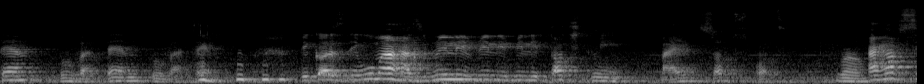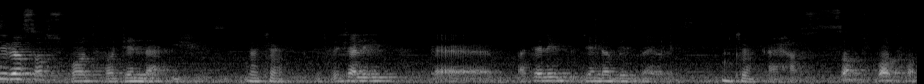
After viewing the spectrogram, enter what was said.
10 over 10 over 10. because the woman has really, really, really touched me, my soft spot. Wow. I have serious soft spot for gender issues, Okay. especially uh, pertaining to gender-based violence. Okay. I have soft spot for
